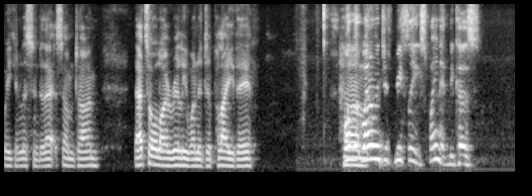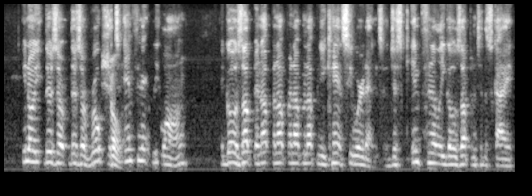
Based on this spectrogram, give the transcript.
we can listen to that sometime. That's all I really wanted to play there. Well, Um, why don't we just briefly explain it? Because you know, there's a there's a rope Sure. that's infinitely long. It goes up and up and up and up and up, and you can't see where it ends. It just infinitely goes up into the sky,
